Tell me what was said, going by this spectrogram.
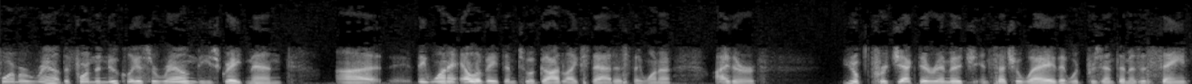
form around, that form the nucleus around these great men, uh, they want to elevate them to a godlike status. They want to either, you know, project their image in such a way that would present them as a saint,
